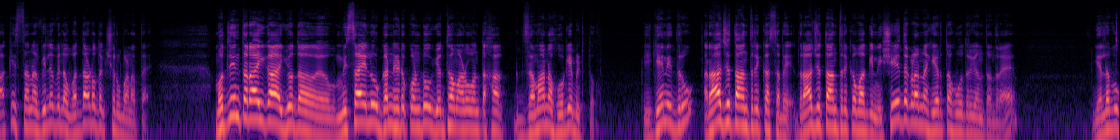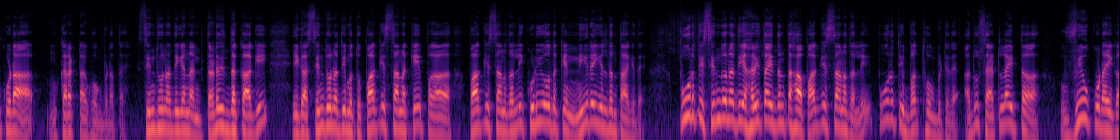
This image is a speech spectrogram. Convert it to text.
ಪಾಕಿಸ್ತಾನ ವಿಲವಿಲ ಒದ್ದಾಡೋದಕ್ಕೆ ಶುರು ಮಾಡುತ್ತೆ. ಮೊದಲಿನ ಥರ ಈಗ ಯುದ್ಧ, ಮಿಸೈಲು ಗನ್ ಹಿಡ್ಕೊಂಡು ಯುದ್ಧ ಮಾಡುವಂತಹ ಜಮಾನ ಹೋಗೇ ಬಿಡ್ತು. ಈಗೇನಿದ್ರು ರಾಜತಾಂತ್ರಿಕ ಸಭೆ, ರಾಜತಾಂತ್ರಿಕವಾಗಿ ನಿಷೇಧಗಳನ್ನು ಹೇರ್ತಾ ಹೋದ್ರಿ ಅಂತಂದರೆ ಎಲ್ಲವೂ ಕೂಡ ಕರೆಕ್ಟಾಗಿ ಹೋಗ್ಬಿಡುತ್ತೆ. ಸಿಂಧು ನದಿಯನ್ನು ತಡೆದಿದ್ದಕ್ಕಾಗಿ ಈಗ ಸಿಂಧು ನದಿ ಮತ್ತು ಪಾಕಿಸ್ತಾನಕ್ಕೆ ಪಾಕಿಸ್ತಾನದಲ್ಲಿ ಕುಡಿಯೋದಕ್ಕೆ ನೀರೇ ಇಲ್ಲದಂತಾಗಿದೆ ಪೂರ್ತಿ ಸಿಂಧು ನದಿ ಹರಿತಾ ಇದ್ದಂತಹ ಪಾಕಿಸ್ತಾನದಲ್ಲಿ ಪೂರ್ತಿ ಬತ್ ಹೋಗ್ಬಿಟ್ಟಿದೆ. ಅದು ಸ್ಯಾಟಲೈಟ್ ವ್ಯೂ ಕೂಡ ಈಗ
